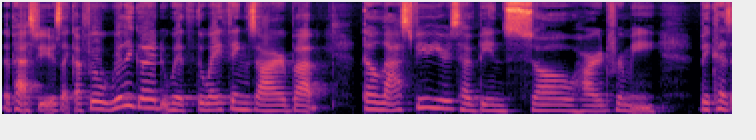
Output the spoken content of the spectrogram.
the past few years. Like, I feel really good with the way things are, but the last few years have been so hard for me because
